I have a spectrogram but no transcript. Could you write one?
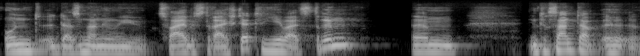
Und da sind dann irgendwie zwei bis drei Städte jeweils drin. Ähm, interessant, äh,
